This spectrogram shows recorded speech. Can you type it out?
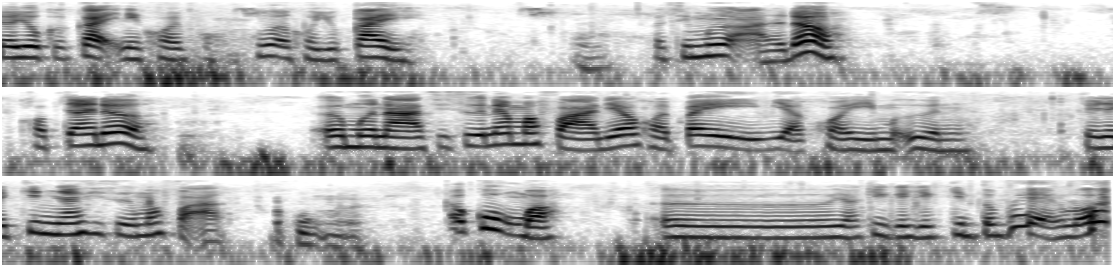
จ้าอยู่ใกล้ๆนี่คอยผมเมื่อคอยอยู่ใกล้ก็สิมืออะเด้อขอบใจเด้อเออมือหนาสิซื้อแนวมาฝากเดี๋ยวคอยไปเบียกคอยมืออื่นเจ้าจะกินหยังสิซื้อมาฝากเอากุ้งเลยเอากุ้งบ่เอออยากกินก็อยากกินตัวแพงเลย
